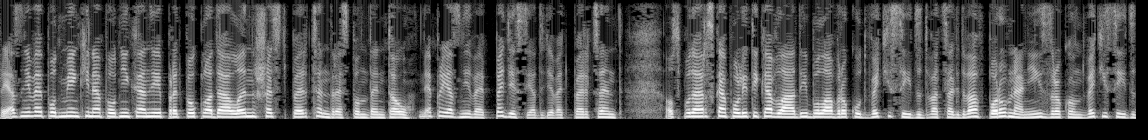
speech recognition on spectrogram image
Priaznivé podmienky na podnikanie predpokladá len 6% respondentov, nepriaznivé 59% Hospodárska politika vlády bola v roku 2022 v porovnaní s rokom 2021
